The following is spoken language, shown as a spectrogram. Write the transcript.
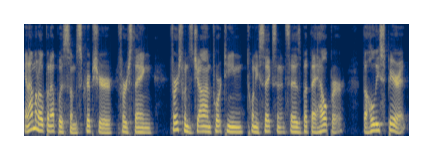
And I'm going to open up with some scripture first thing. First one's John 14, 26, and it says, But the Helper, the Holy Spirit,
